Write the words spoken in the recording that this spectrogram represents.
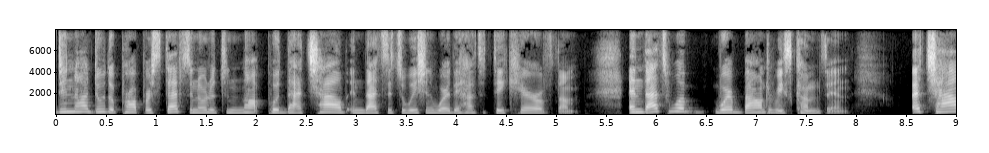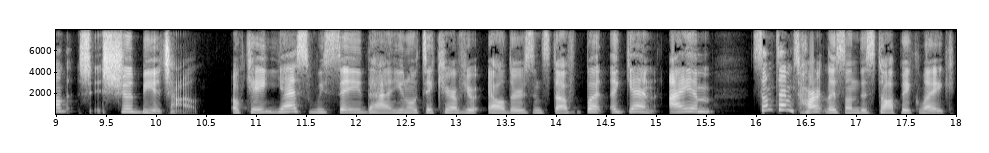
did not do the proper steps in order to not put that child in that situation where they have to take care of them. And that's what where boundaries comes in. A child sh- should be a child. Okay? Yes, we say that, you know, take care of your elders and stuff, but again, I am sometimes heartless on this topic like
